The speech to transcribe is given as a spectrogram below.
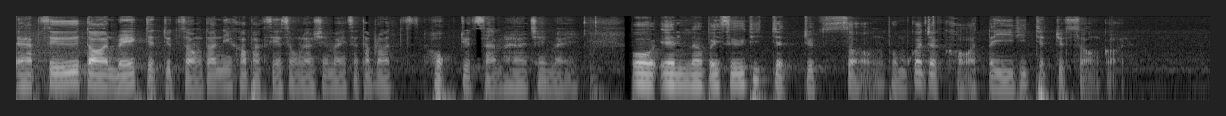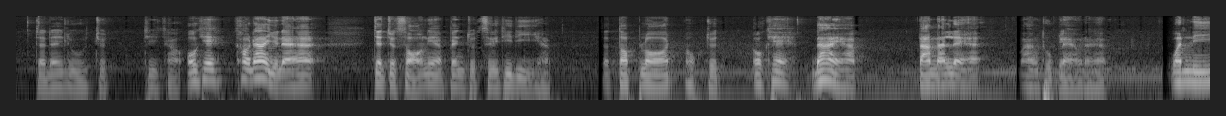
นะครับ ซื้อตอนเบรก7.2 ตอนนี้เขาพักเสียทรงแล้วใช่ไหมสต็อปลอส6.35 ใช่ไหม Pro N เราไปซื้อที่ 7.2 ผมก็จะขอตีที่ 7.2 ก่อน จะได้รู้จุดที่เข้า โอเค เข้าได้อยู่นะฮะ 7.2 เนี่ยเป็นจุดซื้อที่ดีครับ Stop Loss 6จุดโอเค ได้ครับ ตามนั้นเลยฮะ วางถูกแล้วนะครับ วันนี้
